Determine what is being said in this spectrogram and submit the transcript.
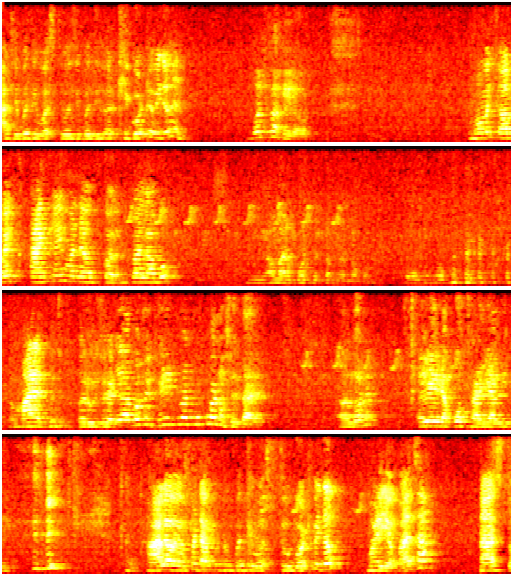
આટલી બધી વસ્તુ હજી બધી હરખી ગોઠવવી જોઈએ ને? ગોઠવા કર્યો? મમ્મી કે અમે ખાઈ ખાઈ મને કરવા લાગો? અમારું ગોઠવેલ તમને તો મારે બધું કરવું જોઈએ એ આ બધું ફ્રીજમાં મૂકવાનું છે તારે. હાલો ને. હવે એના કોથળા આવી દી હાલો હવે ફટાફટ બધી વસ્તુ ગોઠવી દઉં. મળીએ પાછા. નાસ્તો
